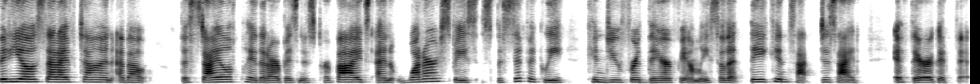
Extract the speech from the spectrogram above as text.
videos that I've done about the style of play that our business provides and what our space specifically can do for their family so that they can decide if they're a good fit.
